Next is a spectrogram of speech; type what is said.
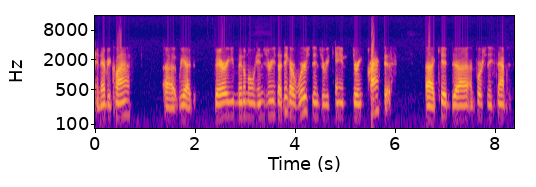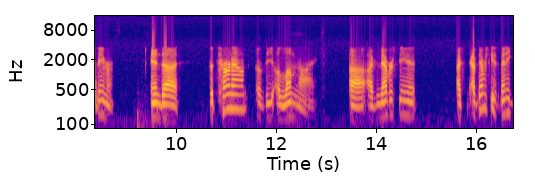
in every class. Uh, we had very minimal injuries. I think our worst injury came during practice. Uh, kid uh, unfortunately snapped his femur, and uh, the turnout of the alumni. Uh, I've never seen it I, I've never seen as many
